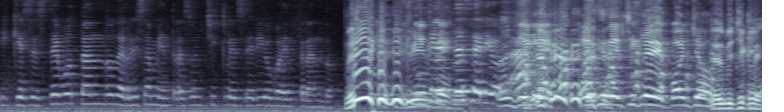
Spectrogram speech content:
y que se esté botando de risa mientras un chicle serio va entrando. Cliente. de serio. Un chicle. Ese es el chicle de Poncho. Es mi chicle.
